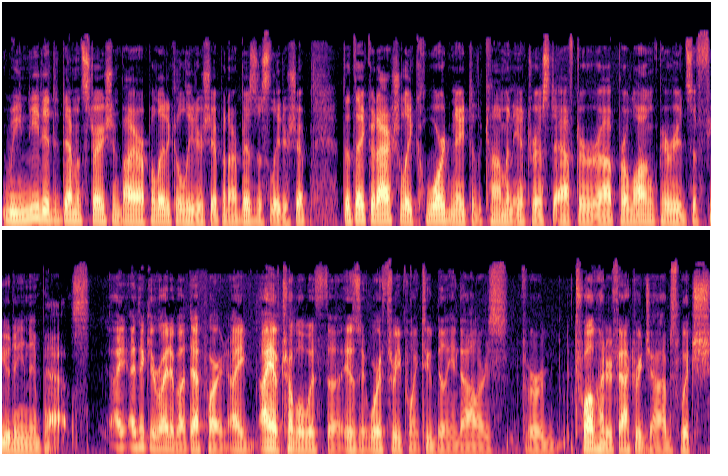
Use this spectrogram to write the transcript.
we needed a demonstration by our political leadership and our business leadership that they could actually coordinate to the common interest after uh, prolonged periods of feuding and impasse. I, I think you're right about that part. I, I have trouble with uh, is it worth 3.2 billion dollars for 1,200 factory jobs, which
